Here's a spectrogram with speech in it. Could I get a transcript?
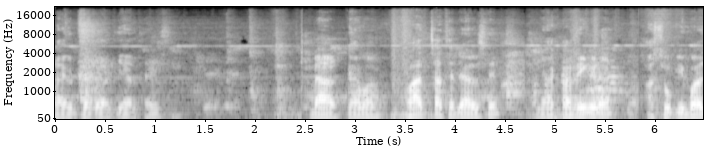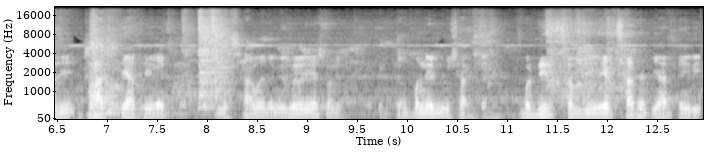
લાઈવ ઢોકળા તૈયાર થાય છે. દાળ. એમાં ભાત સાથે દાળ છે. અને આખા રીંગણા, આ સૂકી ભાજી, ભાત તૈયાર થઈ રહે છે. અને સામે તમે જોઈ રહ્યા છો ને પનીરનું શાક છે. બધી સબ્જી એક સાથે તૈયાર થઈ રહી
